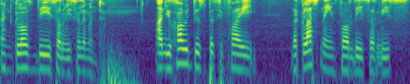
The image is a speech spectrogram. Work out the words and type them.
and close the service element. And you have to specify the class name for the service.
